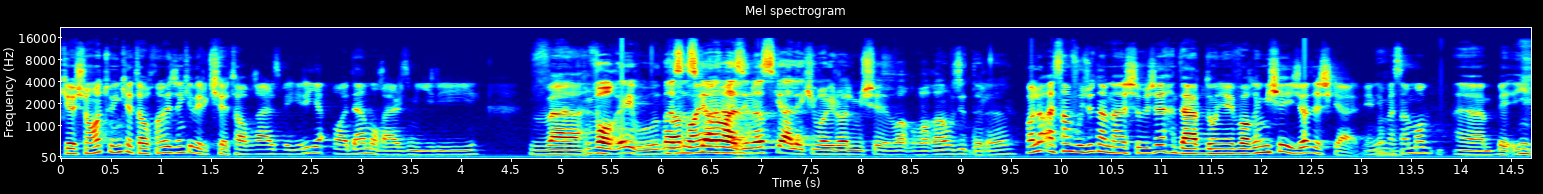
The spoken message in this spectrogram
که شما تو این کتابخونه بجن که بری کتاب قرض بگیری یه آدم رو قرض می‌گیری و واقعی بود. من احساس کردم از ایناست که الکی وایرال میشه. واقعا وجود داره. حالا اصلا وجود هم نداشته باشه. در دنیای واقعی میشه ایجادش کرد. یعنی مثلا ما به این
